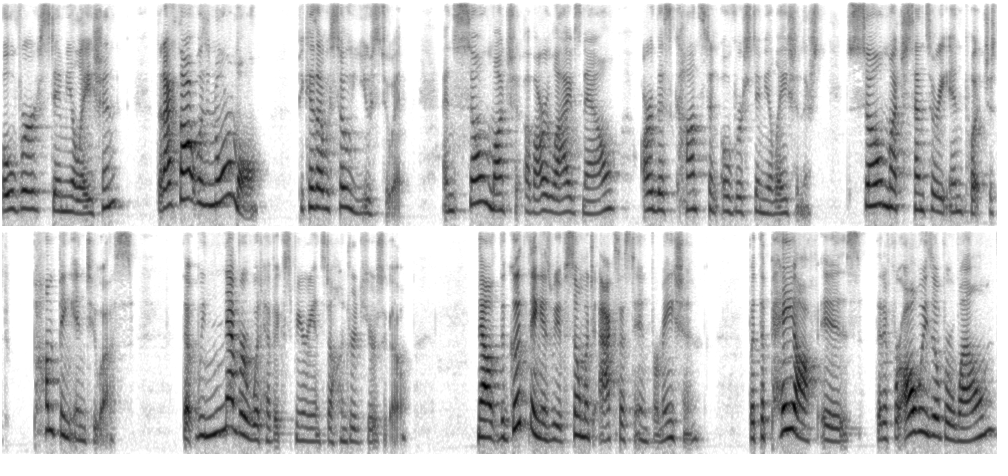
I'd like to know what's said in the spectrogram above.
overstimulation that I thought was normal because I was so used to it. And so much of our lives now are this constant overstimulation. There's so much sensory input just pumping into us that we never would have experienced 100 years ago. Now, the good thing is we have so much access to information, but the payoff is that if we're always overwhelmed,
